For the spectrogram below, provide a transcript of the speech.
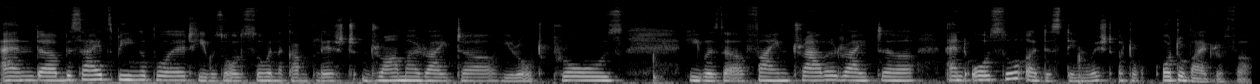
And uh, besides being a poet, he was also an accomplished drama writer. He wrote prose. He was a fine travel writer and also a distinguished auto- autobiographer.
